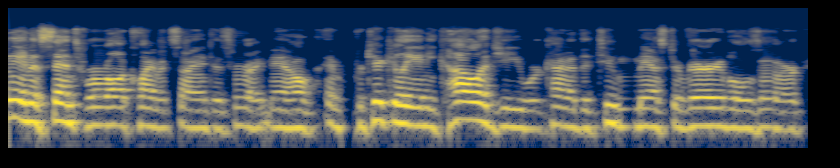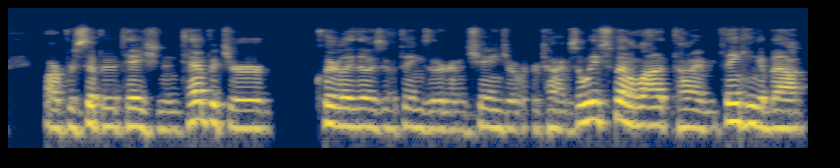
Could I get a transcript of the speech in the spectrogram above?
In a sense, we're all climate scientists right now, and particularly in ecology, we're kind of the two master variables are are precipitation and temperature. Clearly, those are things that are going to change over time. So we've spent a lot of time thinking about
